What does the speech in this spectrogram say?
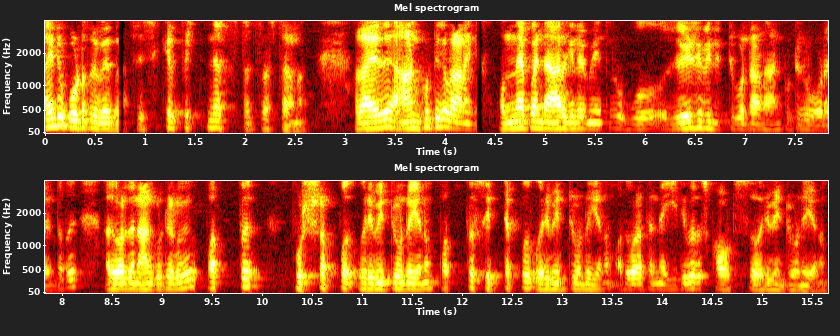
അതിന്റെ കൂട്ടത്തിൽ വരുന്ന ഫിസിക്കൽ ഫിറ്റ്നസ് ടെസ്റ്റാണ് അതായത് ആൺകുട്ടികളാണെങ്കിൽ ഒന്നേ പോയിന്റ് ആറ് കിലോമീറ്റർ ഏഴ് മിനിറ്റ് കൊണ്ടാണ് ആൺകുട്ടികൾ ഓടേണ്ടത്. അതുപോലെ തന്നെ ആൺകുട്ടികൾക്ക് പത്ത് പുഷപ്പ് ഒരു മിനിറ്റ് കൊണ്ട് ചെയ്യണം പത്ത് സിറ്റപ്പ് ഒരു മിനിറ്റ് കൊണ്ട് ചെയ്യണം അതുപോലെ തന്നെ ഇരുപത് സ്കൗട്ട്സ് ഒരു മിനിറ്റ് കൊണ്ട് ചെയ്യണം.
